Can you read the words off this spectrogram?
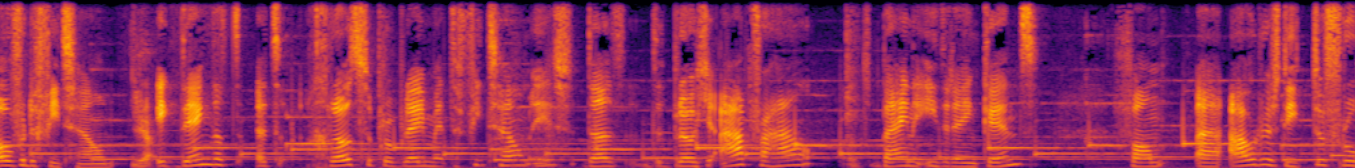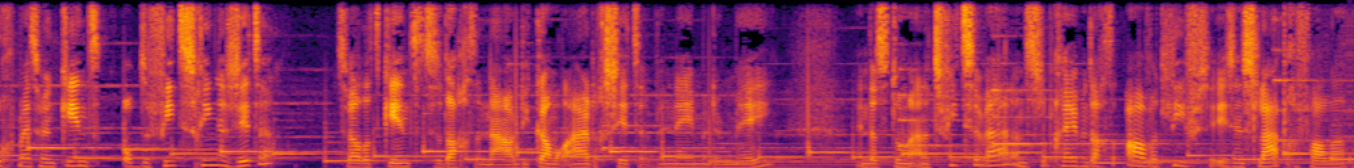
Over de fietshelm. Ja. Ik denk dat het grootste probleem met de fietshelm is dat het broodje aap verhaal, dat bijna iedereen kent, van eh, ouders die te vroeg met hun kind op de fiets gingen zitten. Terwijl dat kind, ze dachten, nou, die kan wel aardig zitten, we nemen er mee. En dat ze toen aan het fietsen waren. En dat ze op een gegeven moment dachten, oh wat lief, ze is in slaap gevallen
